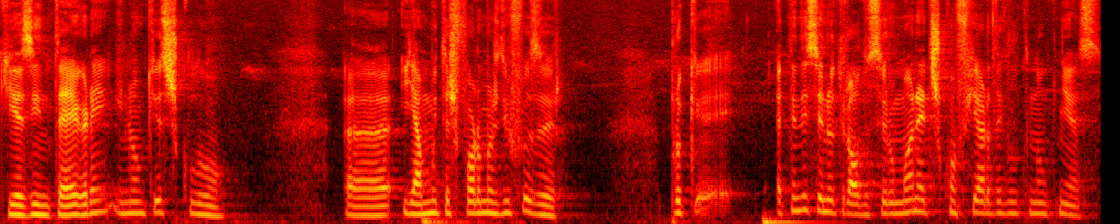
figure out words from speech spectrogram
que as integrem e não que as excluam. Uh, e há muitas formas de o fazer. Porque a tendência natural do ser humano é desconfiar daquilo que não conhece.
